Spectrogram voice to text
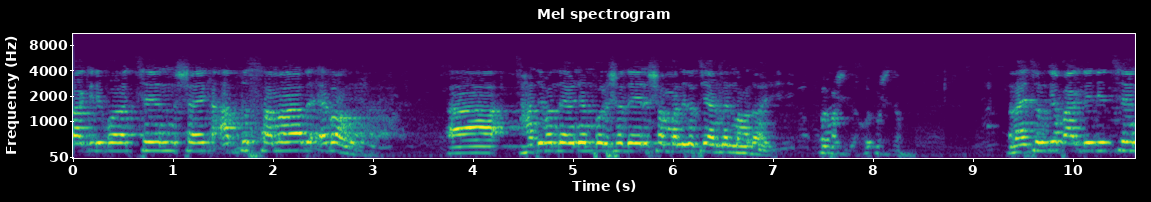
পাগড়ি পড়াচ্ছেন শেখ আব্দুল সামাদ এবং হাতিবান্ধা ইউনিয়ন পরিষদের সম্মানিত চেয়ারম্যান মহোদয়। রাইসুলকে পাগড়ি দিচ্ছেন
